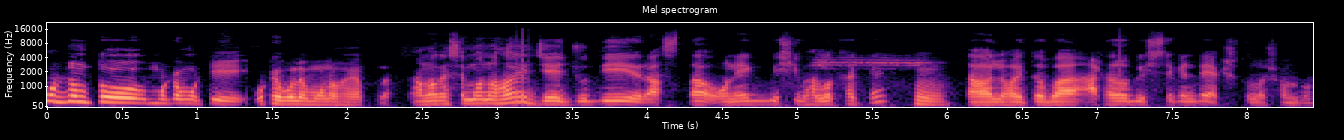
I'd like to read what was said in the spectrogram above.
পর্যন্ত মোটামুটি ওঠে বলে মনে হয় আপনার? আমার কাছে মনে হয় যে যদি রাস্তা অনেক বেশি ভালো থাকে তাহলে হয়তো বা আঠারো বিশ সেকেন্ডে একশো তোলা সম্ভব।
